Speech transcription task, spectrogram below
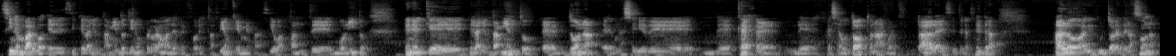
Sin embargo, he de decir que el ayuntamiento tiene un programa de reforestación que me pareció bastante bonito, en el que el ayuntamiento eh, dona eh, una serie de, de de especies autóctonas, árboles frutales, etcétera, etcétera, a los agricultores de la zona,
